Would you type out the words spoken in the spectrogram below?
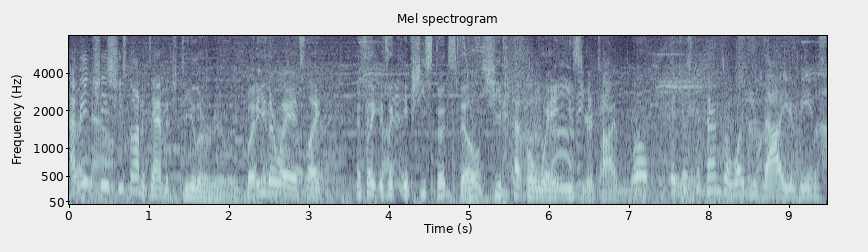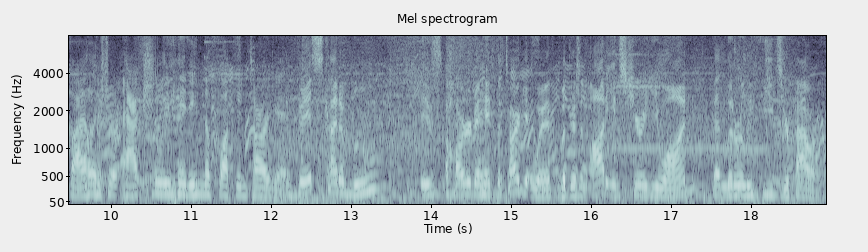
I right mean, now. she's she's not a damage dealer really, but either way, it's like it's like it's like if she stood still, she'd have a way easier time. Well, like, it just depends on what you value, being stylish or actually hitting the fucking target. this kind of move is harder to hit the target with, but there's an audience cheering you on that literally feeds your power.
